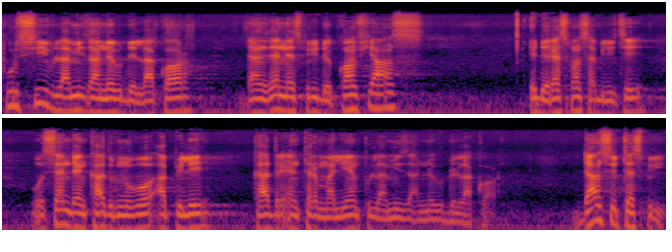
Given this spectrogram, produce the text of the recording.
poursuivent la mise en œuvre de l'accord dans un esprit de confiance et de responsabilité au sein d'un cadre nouveau appelé cadre intermalien pour la mise en œuvre de l'accord. Dans cet esprit,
